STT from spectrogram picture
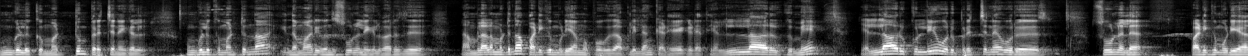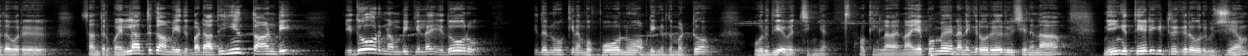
உங்களுக்கு மட்டும் பிரச்சனைகள் உங்களுக்கு மட்டும்தான் இந்த மாதிரி வந்து சூழ்நிலைகள் வருது. நம்மளால் மட்டும்தான் படிக்க முடியாமல் போகுது. அப்படிலாம் கிடையவே கிடையாது. எல்லாருக்குமே எல்லாருக்குள்ளேயும் ஒரு பிரச்சனை ஒரு சூழ்நிலை படிக்க முடியாத ஒரு சந்தர்ப்பம் எல்லாத்துக்கும் அமையுது. பட் அதையும் தாண்டி ஏதோ ஒரு நம்பிக்கையில் ஏதோ ஒரு இதை நோக்கி நம்ம போகணும் அப்படிங்கிறத மட்டும் உறுதியாக வச்சுங்க. ஓகேங்களா? நான் எப்போவுமே நினைக்கிற ஒரே ஒரு விஷயம் என்னென்னா நீங்கள் தேடிக்கிட்டு இருக்கிற ஒரு விஷயம்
